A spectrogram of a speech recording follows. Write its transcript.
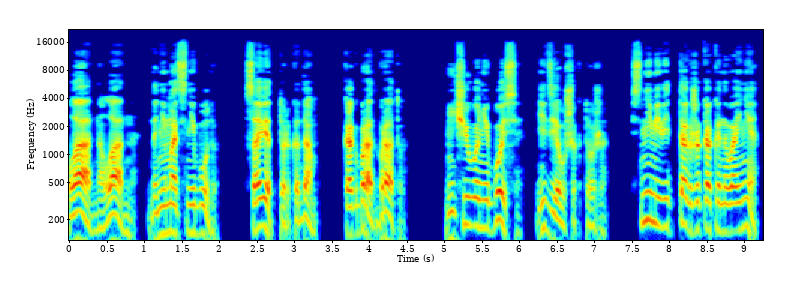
Ладно, ладно, донимать не буду. Совет только дам, как брат брату. Ничего не бойся, и девушек тоже. С ними ведь так же, как и на войне.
